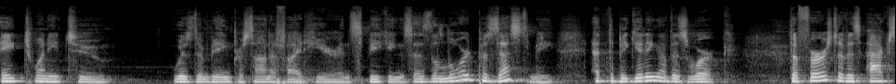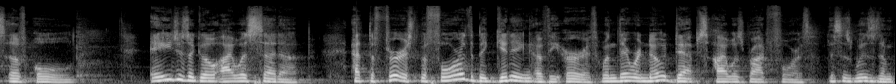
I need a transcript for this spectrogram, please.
822, wisdom being personified here and speaking, says, The Lord possessed me at the beginning of his work, the first of his acts of old. Ages ago I was set up at the first, before the beginning of the earth, when there were no depths, I was brought forth. This is wisdom.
